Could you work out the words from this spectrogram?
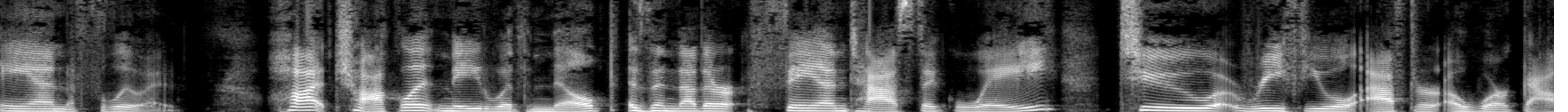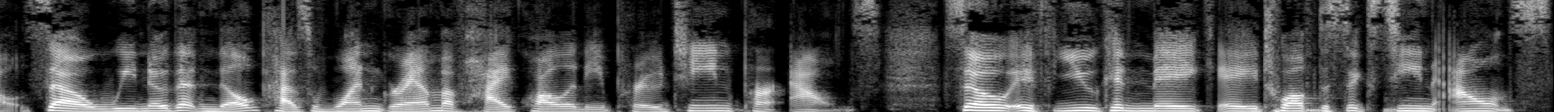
and fluid. Hot chocolate made with milk is another fantastic way to refuel after a workout. So we know that milk has one gram of high quality protein per ounce. So if you can make a 12 to 16 ounce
